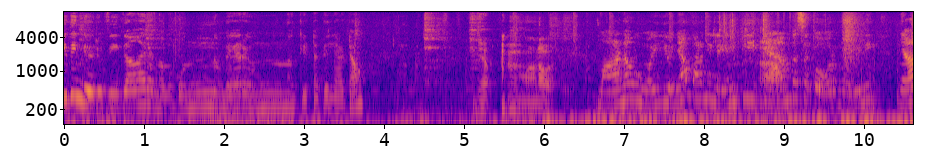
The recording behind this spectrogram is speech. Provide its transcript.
ഇതിന്റെ ഒരു വികാരം നമുക്കൊന്നും വേറെ ഒന്നും കിട്ടത്തില്ല കേട്ടോ. മണവും. അയ്യോ ഞാൻ പറഞ്ഞില്ലേ എനിക്ക് ഈ ക്യാമ്പസ് ഒക്കെ ഓർമ്മ ഇനി ഞാൻ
